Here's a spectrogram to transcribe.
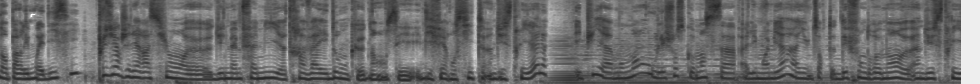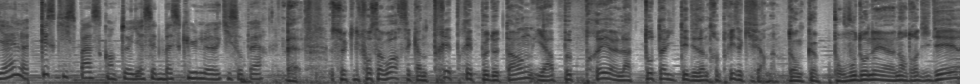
dans Parlez-moi d'ici. Plusieurs générations euh, d'une même famille travaillent donc dans ces différents sites industriels. Et puis il y a un moment où les choses commencent à aller moins bien, il y a une sorte d'effondrement euh, industriel. Qu'est-ce qui se passe quand euh, il y a cette bascule euh, qui s'opère? Ben, ce qu'il faut savoir, c'est qu'en très très peu de temps, il y a à peu près la totalité des entreprises qui ferment. Donc, euh, pour vous donner un ordre d'idée,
